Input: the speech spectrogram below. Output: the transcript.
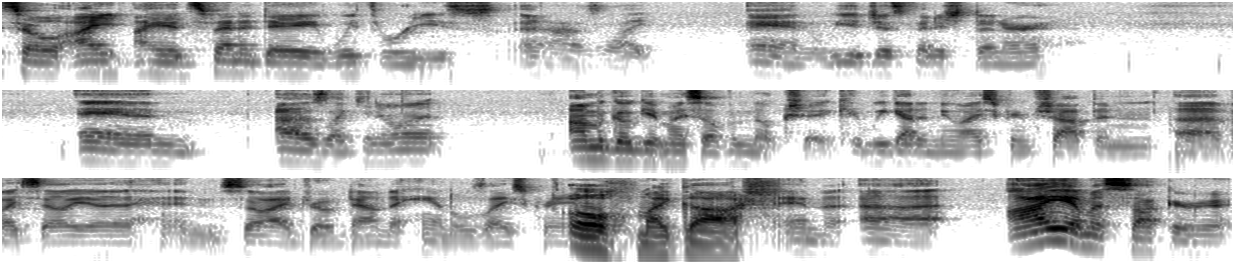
so I I had spent a day with Reese, and I was like, and we had just finished dinner, and I was like, you know what, I'm gonna go get myself a milkshake. And we got a new ice cream shop in uh, Visalia, and so I drove down to Handel's Ice Cream. Oh my gosh. And uh, I am a sucker,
